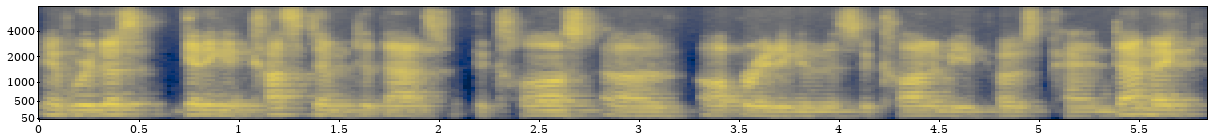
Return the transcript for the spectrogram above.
if we're just getting accustomed to that, the cost of operating in this economy post pandemic,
